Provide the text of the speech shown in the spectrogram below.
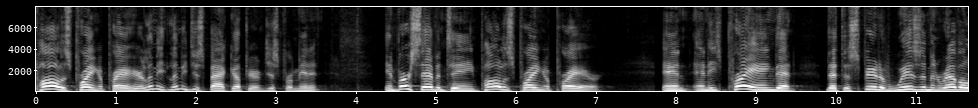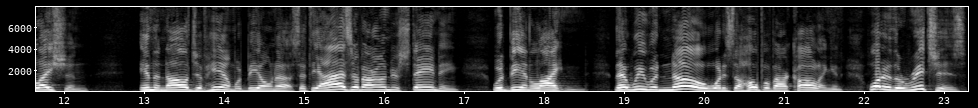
Paul is praying a prayer here. Let me, let me just back up here just for a minute. In verse 17, Paul is praying a prayer, and, and he's praying that, that the spirit of wisdom and revelation in the knowledge of him would be on us, that the eyes of our understanding would be enlightened that we would know what is the hope of our calling and what are the riches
